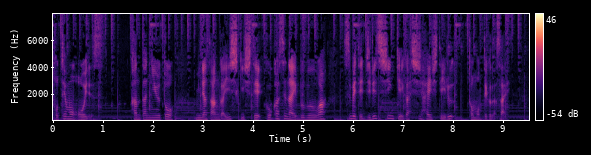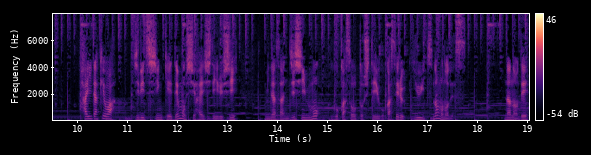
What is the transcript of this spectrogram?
とても多いです。簡単に言うと、皆さんが意識して動かせない部分は全て自律神経が支配していると思ってください。肺だけは自律神経でも支配しているし、皆さん自身も動かそうとして動かせる唯一のものです。なので、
